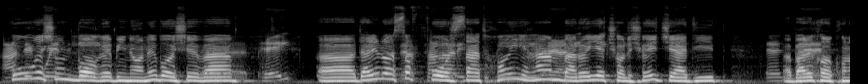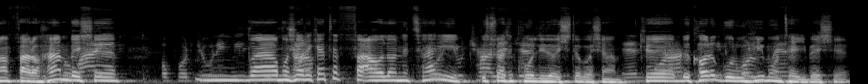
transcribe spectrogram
حقوقشون واقع بینانه باشه و در این راستا فرصت هایی هم برای چالش های جدید برای کارکنان فراهم بشه. و مشارکت فعالانه تری به صورت کلی داشته باشم که به کار گروهی منتهی بشه.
